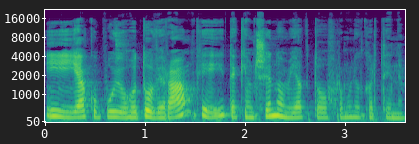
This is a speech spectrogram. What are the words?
І я купую готові рамки і таким чином як то оформлю картини.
